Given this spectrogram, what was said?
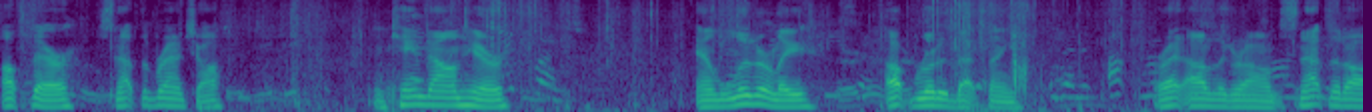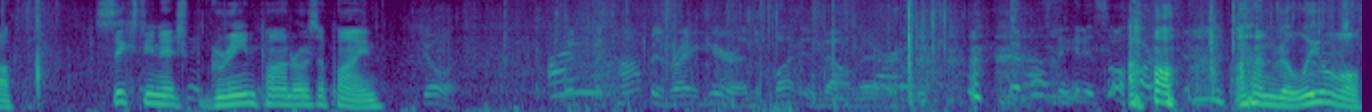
up there, snapped the branch off, and came down here and literally uprooted that thing right out of the ground, snapped it off. 16 inch green ponderosa pine. Joe, the, the top is right here and the butt is down there. it must have hit it so hard. Oh, unbelievable.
